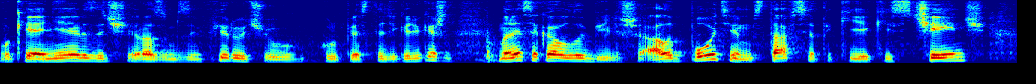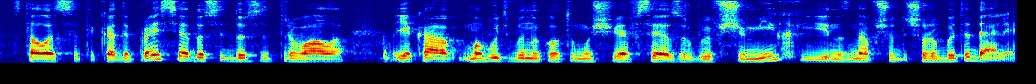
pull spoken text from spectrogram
в Океані Ельзичі разом з Емфірою чи у групі Aesthetic Education, мене цікавило більше. Але потім стався такий якийсь чейндж, сталася така депресія досить досить тривала, яка, мабуть, виникла тому, що я все зробив, що міг, і не знав, що, що робити далі.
